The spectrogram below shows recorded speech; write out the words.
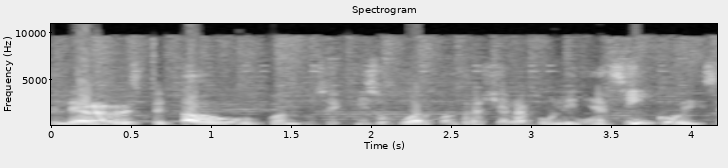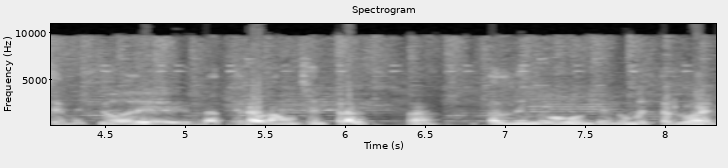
se le hará respetado cuando se quiso jugar contra Shela con línea 5 y se metió de lateral a un central, tal de no, de no meterlo a él.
